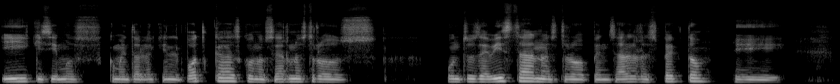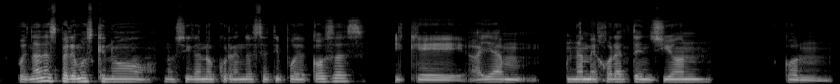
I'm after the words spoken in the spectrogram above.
y quisimos comentarlo aquí en el podcast, conocer nuestros puntos de vista, nuestro pensar al respecto y pues nada, esperemos que no nos sigan ocurriendo este tipo de cosas y que haya una mejor atención con,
